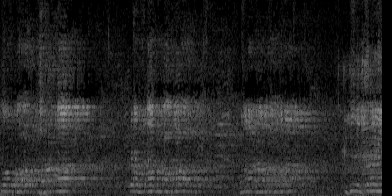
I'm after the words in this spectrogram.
ਸੋ ਬਹੁਤ ਸ਼ਾਨਦਾਰ ਤੇ ਵੱਡਾ ਮੁਕਾਬਲਾ ਉਹਨਾਂ ਦਾ ਹੋਣਾ। ਇਸ ਤਰ੍ਹਾਂ ਹੀ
